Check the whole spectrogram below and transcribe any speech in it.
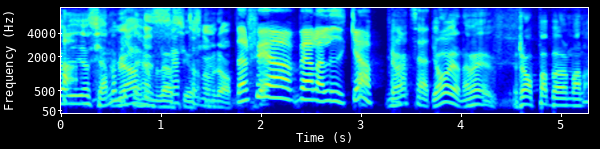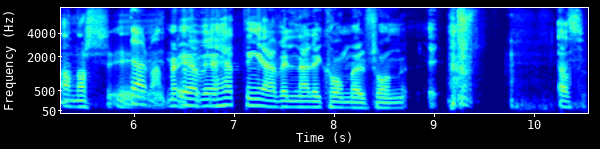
jag, jag känner Men mig jag har lite aldrig hemlös sett just honom nu. rapa. Därför är vi alla lika på Ja, något sätt. ja, ja nej, men rapa bör man annars... eh, Dör man. Men överhettning är väl när det kommer från... eh, Alltså,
